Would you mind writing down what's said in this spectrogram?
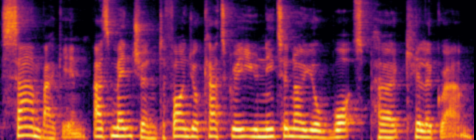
sandbagging. As mentioned, to find your category, you need to know your watts per kilogram.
